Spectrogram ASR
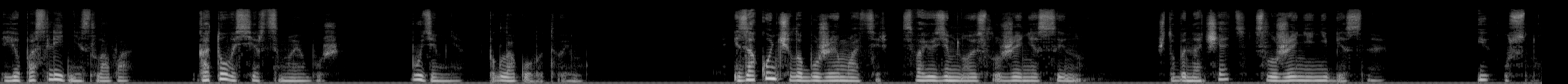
ее последние слова «Готово сердце мое, Боже, буди мне по глаголу Твоему». И закончила Божия Матерь свое земное служение Сыну, чтобы начать служение небесное, и уснула.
